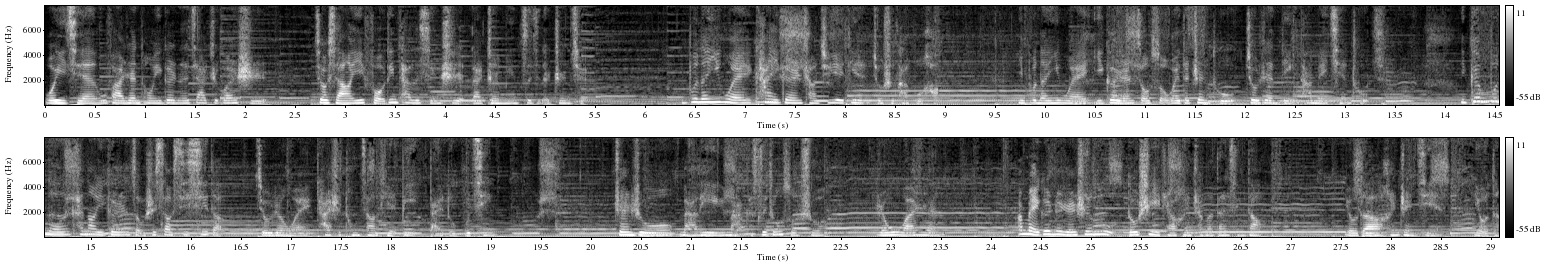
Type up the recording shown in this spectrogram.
我以前无法认同一个人的价值观时，就想以否定他的形式来证明自己的正确。你不能因为看一个人常去夜店就说他不好，你不能因为一个人走所谓的正途就认定他没前途，你更不能看到一个人总是笑嘻嘻的就认为他是铜墙铁壁、百毒不侵。正如《玛丽与马克思》中所说，人无完人，而每个人的人生路都是一条很长的单行道。有的很整洁，有的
